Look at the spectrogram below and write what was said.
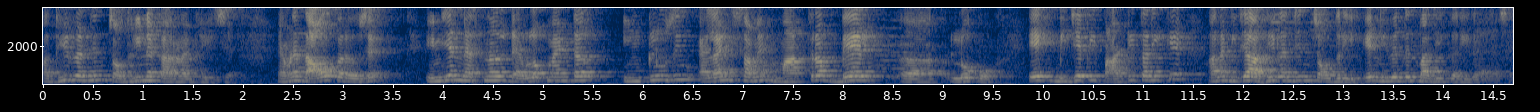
અધીર રંજન ચૌધરીને કારણે થઈ છે. એમણે દાવો કર્યો છે, Indian National Developmental Inclusive Alliance સામે માત્ર બે લોકો, એક બીજેપી પાર્ટી તરીકે અને બીજા અધીર રંજન ચૌધરી, એ નિવેદનબાજી કરી રહ્યા છે.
